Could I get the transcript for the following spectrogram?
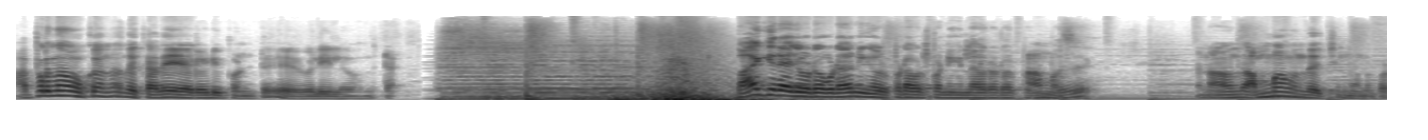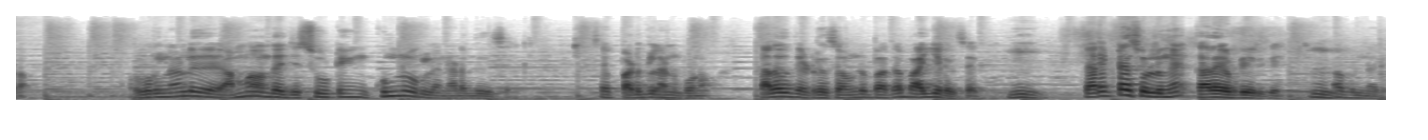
அப்புறம் தான் உட்காந்து அந்த கதையை ரெடி பண்ணிட்டு வெளியில் வந்துட்டேன். பாக்யராஜோட கூட நீங்கள் ஒரு படம் ஒர்க் பண்ணீங்களா அவரோட ஆமாம்? சார். நான் வந்து அம்மா வந்தாச்சுன்னு ஒன்று படம். ஒரு நாள் அம்மா வந்தாச்சு ஷூட்டிங் குன்னூரில் நடந்தது சார். சார் படுக்கலான்னு போனோம். கதவு தட்டுற சவுண்டு பார்த்தா பாக்யராஜ் சார். ம். கரெக்டாக சொல்லுங்கள் கதை எப்படி இருக்குது. அப்படின்னாரு.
